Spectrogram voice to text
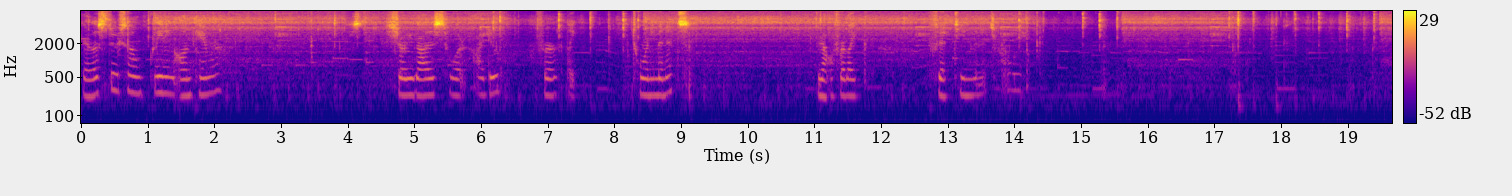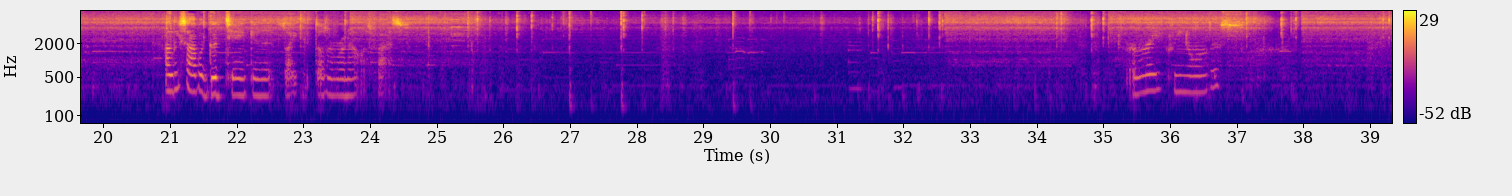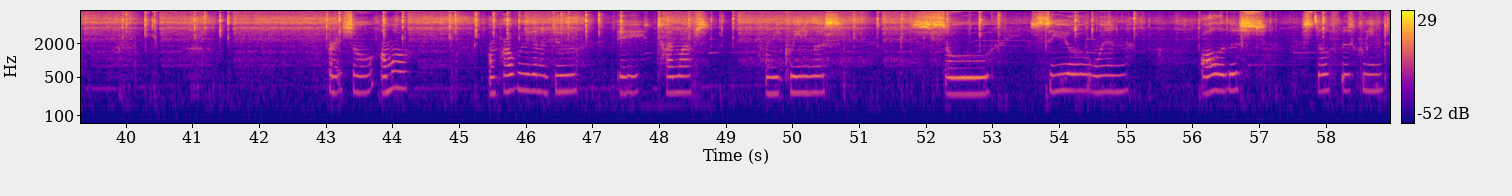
Here, let's do some cleaning on camera. Show you guys what I do for like 20 minutes. No, for like 15 minutes probably. At least I have a good tank and it's like it doesn't run out as fast. So I'm a, I'm probably gonna do a time lapse of me cleaning this. So see you when all of this stuff is cleaned.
